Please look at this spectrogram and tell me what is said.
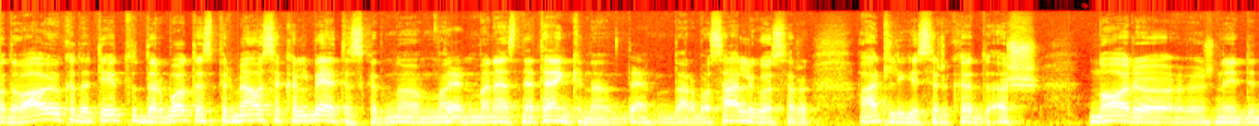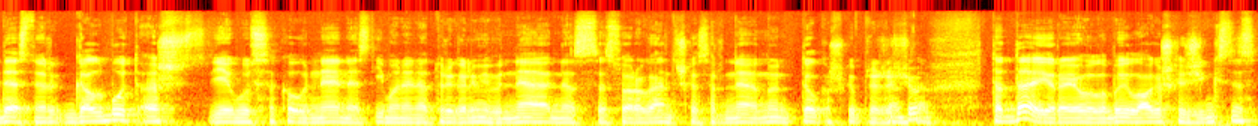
vadovauju, kad ateitų darbuotojas pirmiausia kalbėtis, kad nu, man, Taip. manęs netenkina Taip. darbo sąlygos ar atlygis ir kad aš noriu, žinai, didesnio. Ir galbūt aš, jeigu sakau ne, nes įmonė neturi galimybių, ne, nes esu arogantiškas ar ne, nu, dėl kažkokių priežasčių, tada yra jau labai logiškas žingsnis.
